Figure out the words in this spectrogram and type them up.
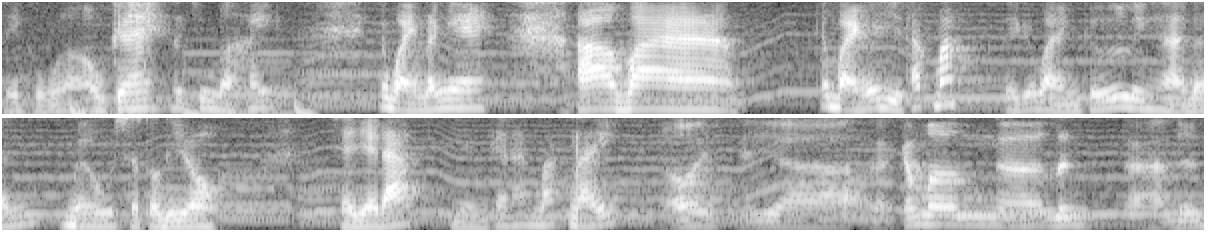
thì cũng là ok nói chung là hay. Các bạn đã nghe. À, và các bạn có gì thắc mắc thì các bạn cứ liên hệ đến BU Studio sẽ giải đáp những cái thắc mắc đấy. Rồi thì uh, cảm ơn uh, Linh đã đến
